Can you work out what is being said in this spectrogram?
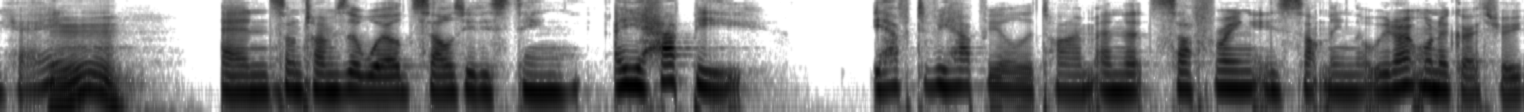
okay? Mm. And sometimes the world sells you this thing are you happy? You have to be happy all the time. And that suffering is something that we don't want to go through.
